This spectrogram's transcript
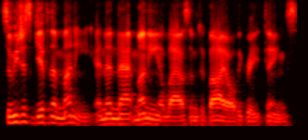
So we just give them money, and then that money allows them to buy all the great things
